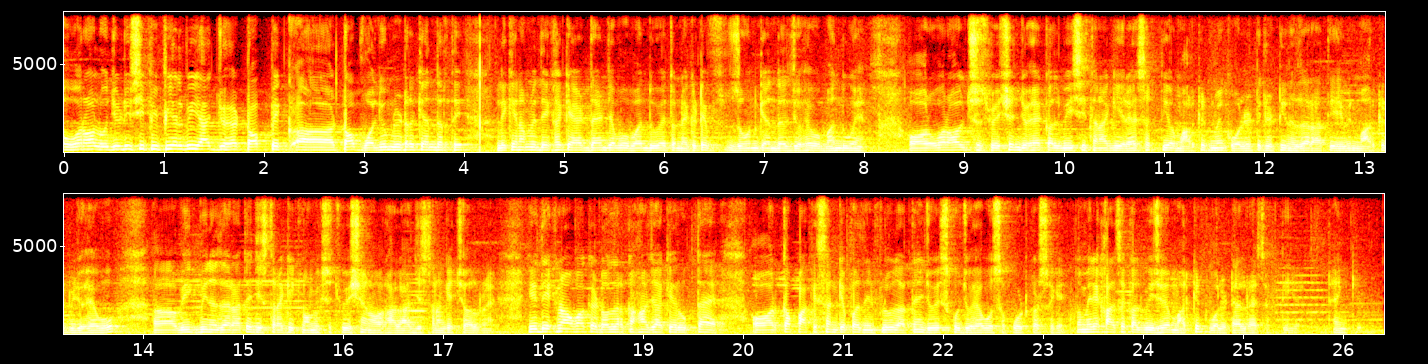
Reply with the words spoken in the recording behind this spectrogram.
Overall O G D C P P L भी आज जो है top pick top volume leader के अंदर थे, लेकिन हमने देखा कि एट द एंड जब वो बंद हुए तो नेगेटिव जोन के अंदर जो है, वो बंद हुए हैं। और ओवरऑल सिचुएशन जो है कल भी इसी तरह की रह सकती है और मार्केट में क्वालिटिलिटी नज़र आती है इवन मार्केट जो है वो वीक भी नज़र आते हैं जिस तरह की इकनॉमिक सिचुएशन और हालात जिस तरह के चल रहे हैं। ये देखना होगा कि डॉलर कहाँ जाके रुकता है और कब पाकिस्तान के पास इन्फ्लूज आते हैं जो इसको जो है वो सपोर्ट कर सके। तो मेरे ख्याल से कल भी जो है मार्केट वॉलेटाइल रह सकती है। थैंक यू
